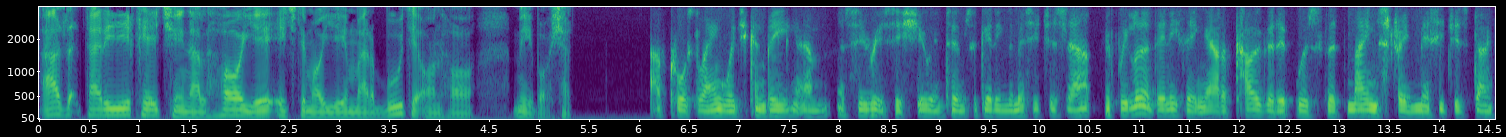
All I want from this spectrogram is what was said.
از طریق چینل های اجتماعی مربوط آنها می باشد. Of course, language can be um, a serious issue in terms of getting the messages out. If we learned anything out of COVID, it was that mainstream messages don't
